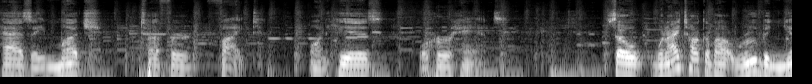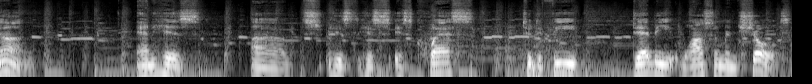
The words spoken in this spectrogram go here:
has a much tougher fight on his or her hands. So, when I talk about Rubin Young and his uh, his, his his quest to defeat Debbie Wasserman Schultz,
